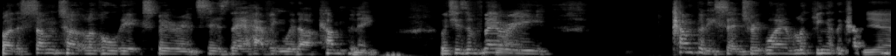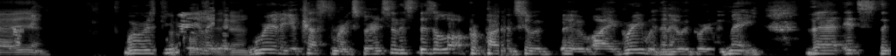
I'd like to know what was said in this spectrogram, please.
by the sum total of all the experiences they're having with our company, which is a very company centric way of looking at the company. Yeah, yeah. Whereas really, is, yeah. really, a customer experience, and there's, there's a lot of proponents who who I agree with and who agree with me that it's the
